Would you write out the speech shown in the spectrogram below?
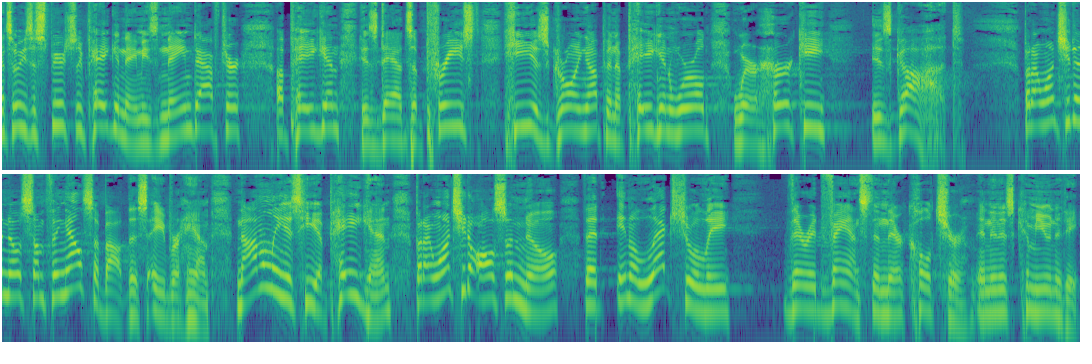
And so he's a spiritually pagan name. He's named after a pagan. His dad's a priest. He is growing up in a pagan world where Herki is God. But I want you to know something else about this Abraham. Not only is he a pagan, but I want you to also know that intellectually, they're advanced in their culture and in his community.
